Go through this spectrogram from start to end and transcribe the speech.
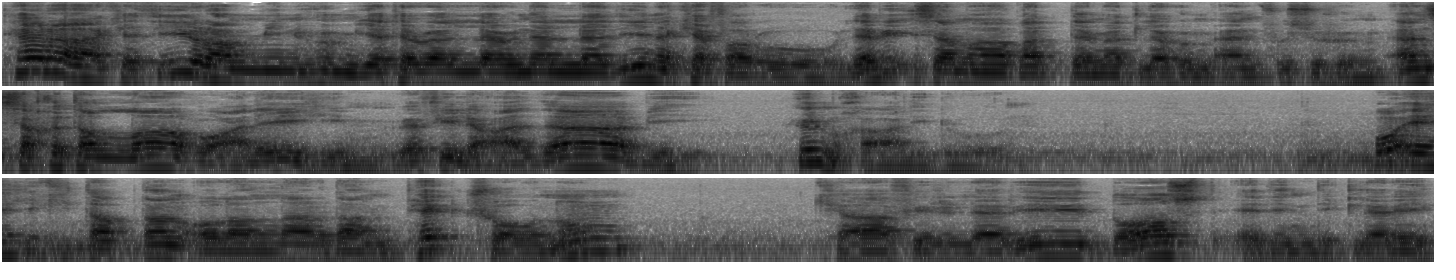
Tera kesiran minhum yetevellevnellezine keferu lebi'se ma kaddemet lehum enfusuhum en sekitallahu aleyhim ve fil azabi hum halidun. O ehli kitaptan olanlardan pek çoğunun kafirleri dost edindikleri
